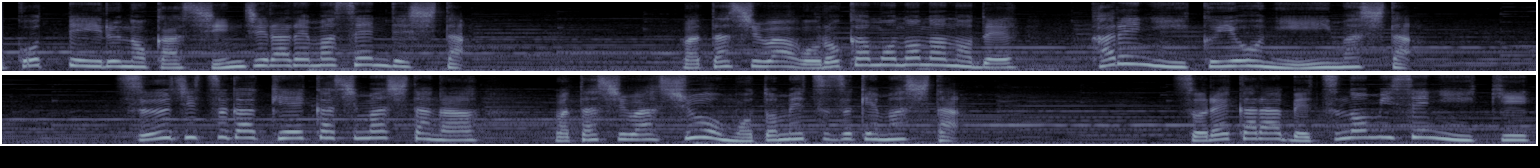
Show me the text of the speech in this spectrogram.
起こっているのか信じられませんでした。私は愚か者なので彼に行くように言いました。数日が経過しましたが私は主を求め続けました。それから別の店に行き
